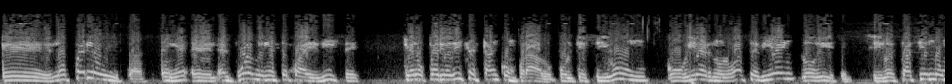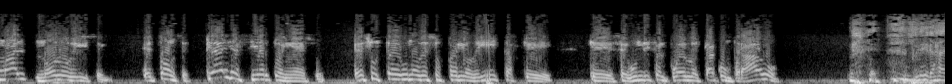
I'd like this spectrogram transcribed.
eh, los periodistas, en, el pueblo en este país dice que los periodistas están comprados, porque si un gobierno lo hace bien, lo dicen. Si lo está haciendo mal, no lo dicen. Entonces, ¿qué hay de cierto en eso? ¿Es usted uno de esos periodistas que, que según dice el pueblo, está comprado? Mira,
